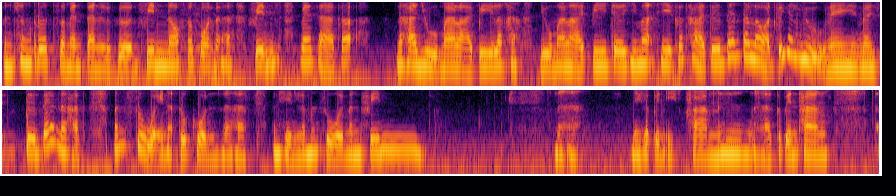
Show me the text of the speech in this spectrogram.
มันช่างเลิศสะแมนแตนเหลือเกิน ฟินเนาะทุกคนนะฟินแม่จ๋าก็ นะคะอยู่มาหลายปีแล้วค่ะ อยู่มาหลายปีเจอหิมะทีก็ถ่ายตื่นเต้นตลอดก็ยังอยู่ในในตื่นเต้นนะคะมันสวยนะทุกคนนะคะ มันเห็นแล้วมันสวยมันฟินนะคะ นี่ก็เป็นอีกฟาร์มนึงนะคะก็เป็นทางเ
